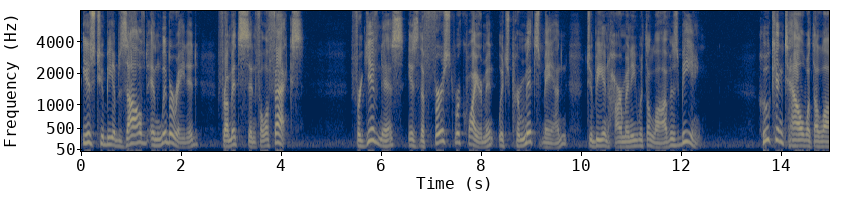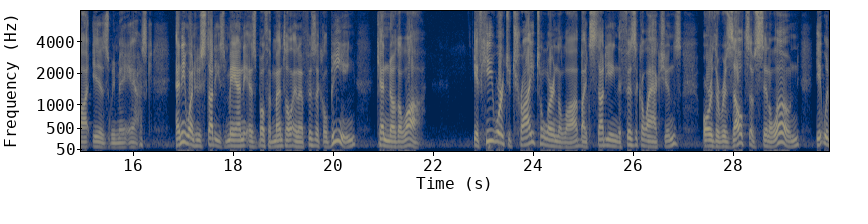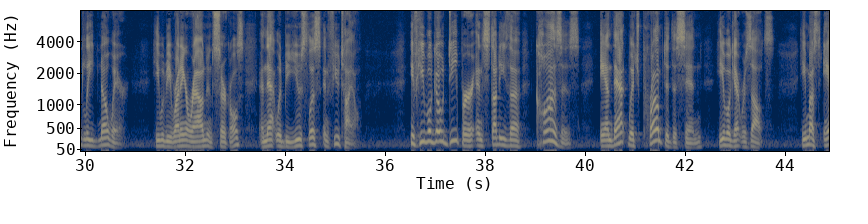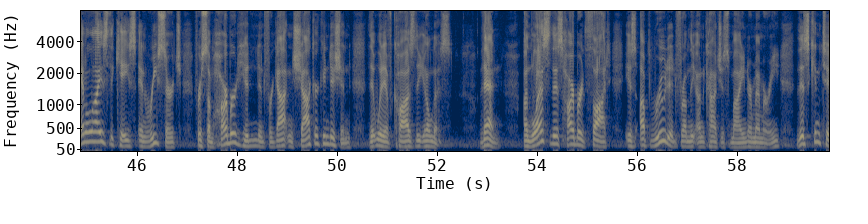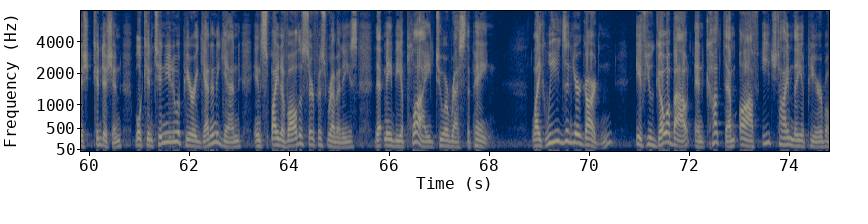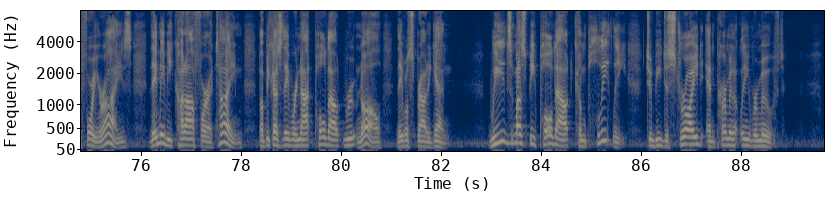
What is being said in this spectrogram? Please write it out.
is to be absolved and liberated from its sinful effects. Forgiveness is the first requirement which permits man to be in harmony with the law of his being. Who can tell what the law is, we may ask? Anyone who studies man as both a mental and a physical being can know the law. If he were to try to learn the law by studying the physical actions or the results of sin alone, it would lead nowhere. He would be running around in circles, and that would be useless and futile. If he will go deeper and study the causes and that which prompted the sin, he will get results. He must analyze the case and research for some harbored, hidden, and forgotten shock or condition that would have caused the illness. Then, unless this harbored thought is uprooted from the unconscious mind or memory, this condition will continue to appear again and again in spite of all the surface remedies that may be applied to arrest the pain. Like weeds in your garden, if you go about and cut them off each time they appear before your eyes, they may be cut off for a time, but because they were not pulled out root and all, they will sprout again. Weeds must be pulled out completely to be destroyed and permanently removed.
